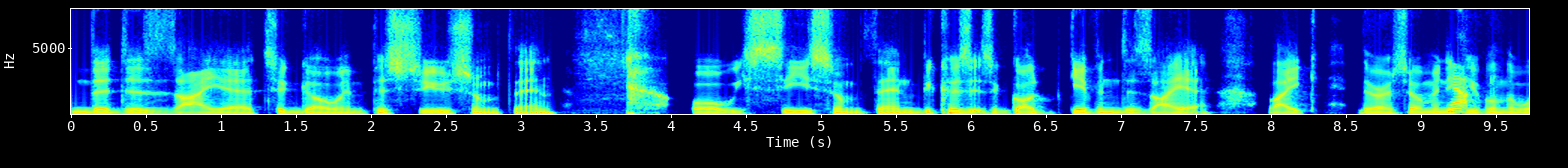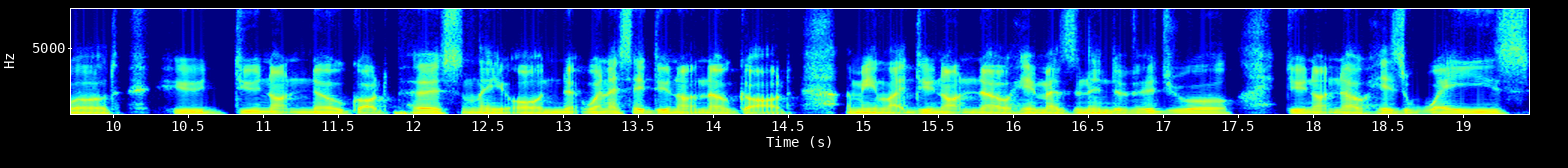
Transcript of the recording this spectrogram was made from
the desire to go and pursue something or we see something because it's a god-given desire. Like there are so many yeah. people in the world who do not know god personally or no, when i say do not know god i mean like do not know him as an individual do not know his ways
